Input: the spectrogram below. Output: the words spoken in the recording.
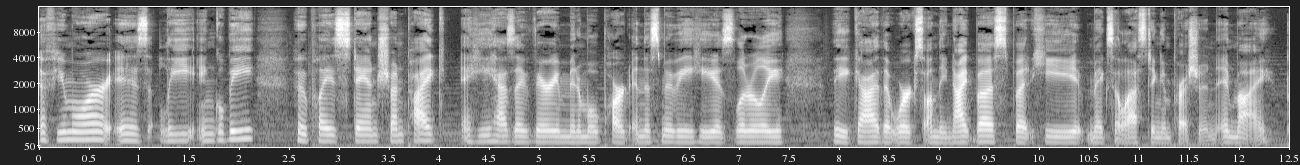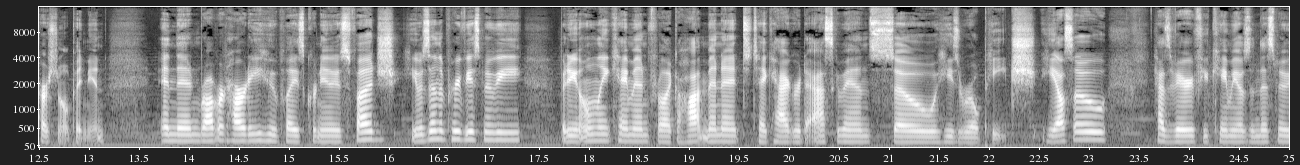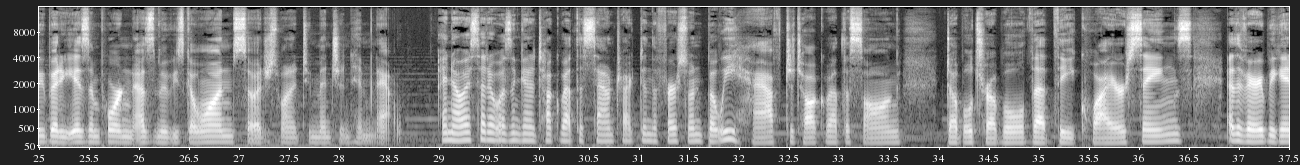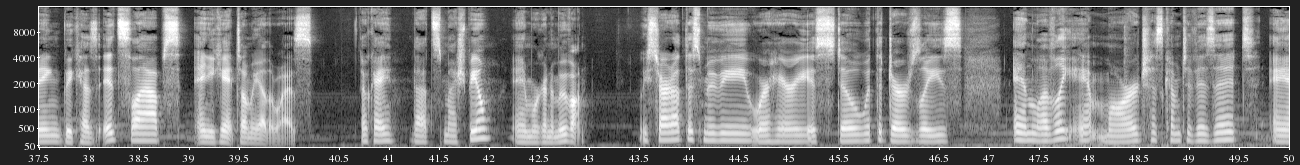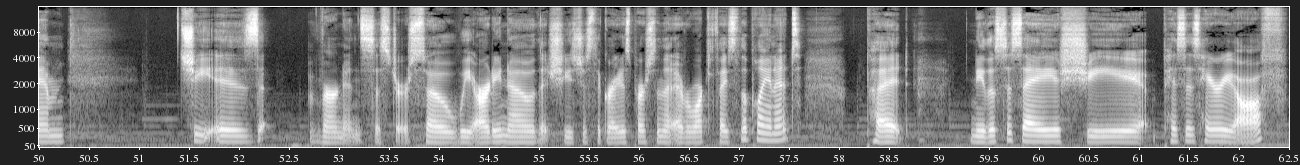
A few more is lee ingleby who plays stan shunpike. He has a very minimal part in this movie. He is literally the guy that works on the night bus but he makes a lasting impression in my personal opinion and then Robert Hardy, who plays Cornelius Fudge, he was in the previous movie, but he only came in for like a hot minute to take Hagrid to Azkaban, so he's a real peach. He also has very few cameos in this movie, but he is important as the movies go on, so I just wanted to mention him now. I know I said I wasn't going to talk about the soundtrack in the first one, but we have to talk about the song Double Trouble that the choir sings at the very beginning because it slaps and you can't tell me otherwise. Okay, that's my spiel, and we're going to move on. We start out this movie where Harry is still with the Dursleys, and lovely Aunt Marge has come to visit, and she is Vernon's sister. So we already know that she's just the greatest person that ever walked the face of the planet. But needless to say, she pisses Harry off,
